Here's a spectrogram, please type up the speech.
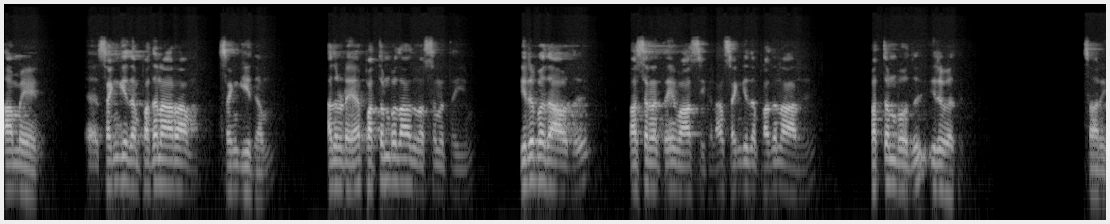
ஆமென். சங்கீதம் பதினாறாம் சங்கீதம் அதனுடைய பத்தொன்பதாவது வசனத்தையும் இருபதாவது வசனத்தையும் வாசிக்கலாம். சங்கீதம் பதினாறு பத்தொன்பது இருபது. சாரி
